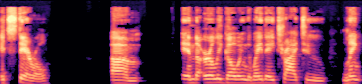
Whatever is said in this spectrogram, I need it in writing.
It's sterile. Um, in the early going, the way they tried to link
